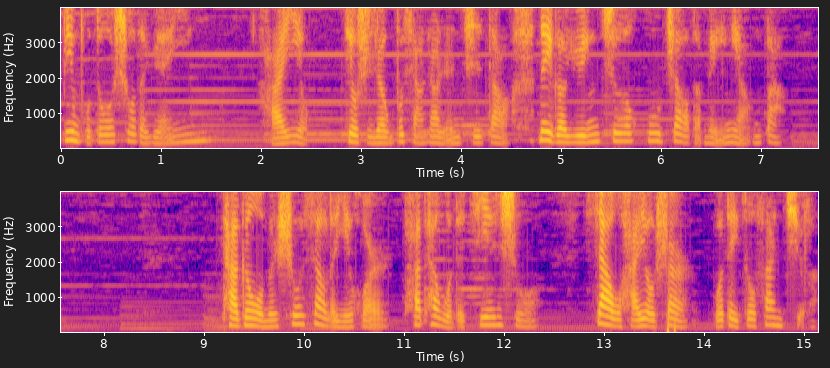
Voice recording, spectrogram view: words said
并不多说的原因，还有就是仍不想让人知道那个云遮雾罩的梅娘吧。他跟我们说笑了一会儿，拍拍我的肩说：“下午还有事儿，我得做饭去了。”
